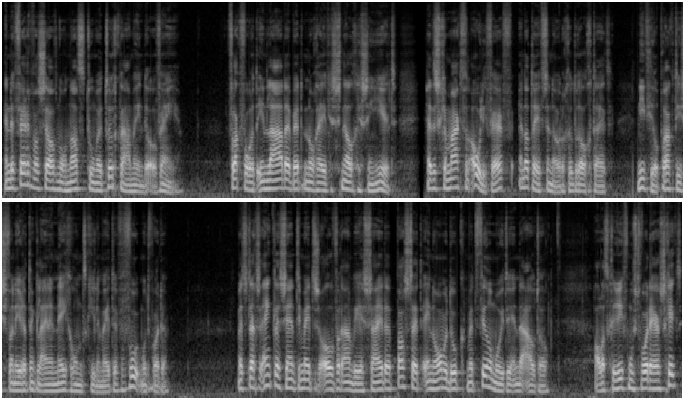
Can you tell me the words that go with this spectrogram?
en de verf was zelfs nog nat toen wij terugkwamen in de Auvergne. Vlak voor het inladen werd het nog even snel gesigneerd. Het is gemaakt van olieverf en dat heeft de nodige droogtijd. Niet heel praktisch wanneer het een kleine 900 kilometer vervoerd moet worden. Met slechts enkele centimeters over aan weerszijden paste het enorme doek met veel moeite in de auto. Al het gerief moest worden herschikt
